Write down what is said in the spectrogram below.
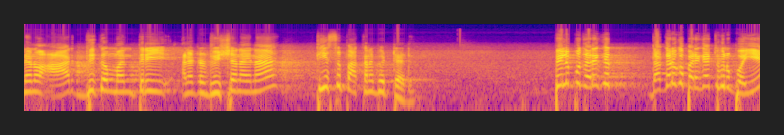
నేను ఆర్థిక మంత్రి అనేటువంటి విషయాన్ని ఆయన తీసి పక్కన పెట్టాడు. పిలుపు దగ్గర దగ్గరకు పరిగెత్తుకుని పోయి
